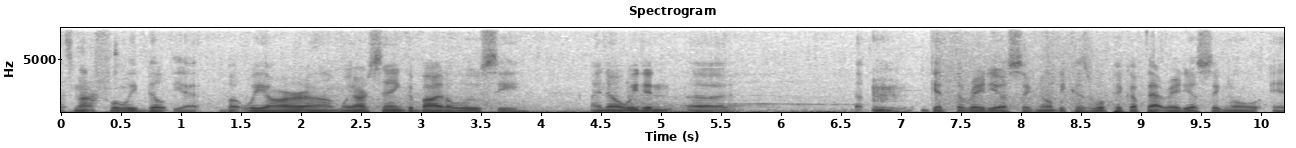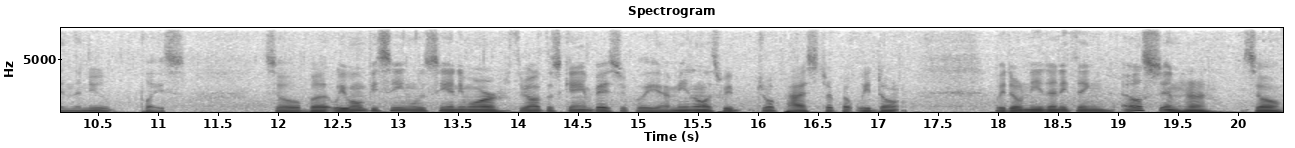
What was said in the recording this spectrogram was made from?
It's not fully built yet. But we are um, we are saying goodbye to Lucy. I know we didn't uh, get the radio signal because we'll pick up that radio signal in the new place. So, but we won't be seeing Lucy anymore throughout this game, basically. I mean, unless we drove past her, but we don't. We don't need anything else in her. So,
